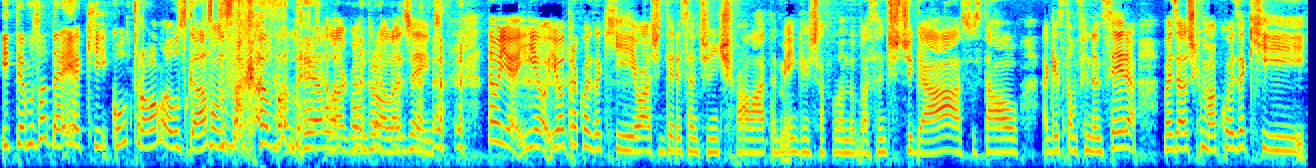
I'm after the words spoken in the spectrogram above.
E temos a Deia que controla os gastos da casa dela. Ela controla a gente. Não, e, e- e outra coisa que eu acho interessante a gente falar também, que a gente tá falando bastante de gastos tal, a questão financeira, mas acho que uma coisa que,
